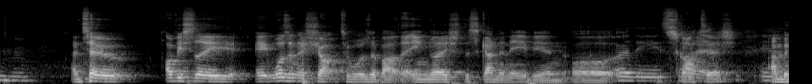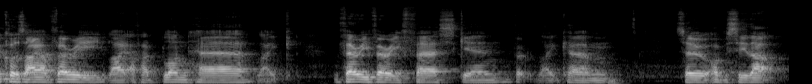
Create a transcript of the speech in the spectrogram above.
Mm-hmm. And so obviously it wasn't a shock to us about the English, the Scandinavian, or, Or the Scottish. Yeah. and because I have very like I've had blonde hair, like very very fair skin, but like um, so obviously that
